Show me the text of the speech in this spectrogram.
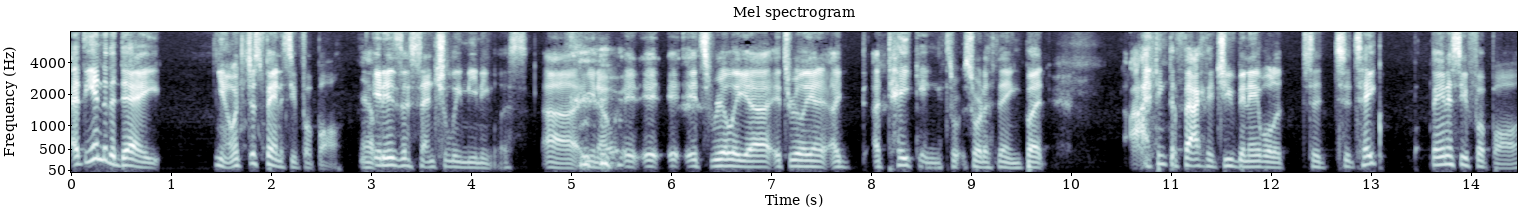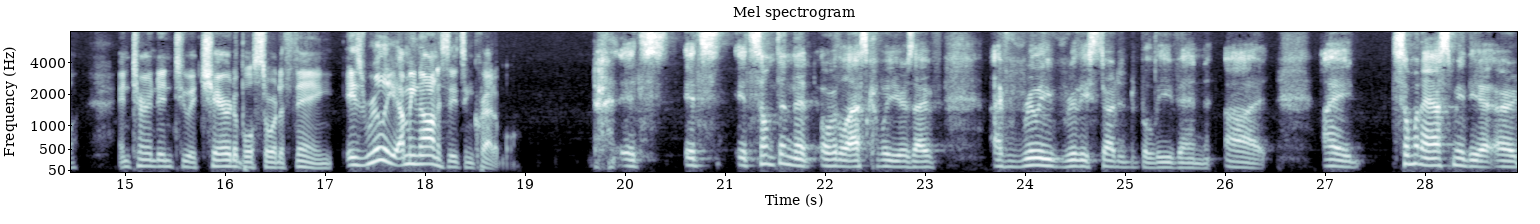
At the end of the day you know it's just fantasy football. Yep. it is essentially meaningless. Uh you know it, it, it, it's really uh it's really a, a, a taking sort of thing. But i think the fact that you've been able to to, to take fantasy football and turned into a charitable sort of thing is really i mean honestly it's incredible. It's it's it's something that over the last couple of years i've i've really really started to believe in. Uh i someone asked me the or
